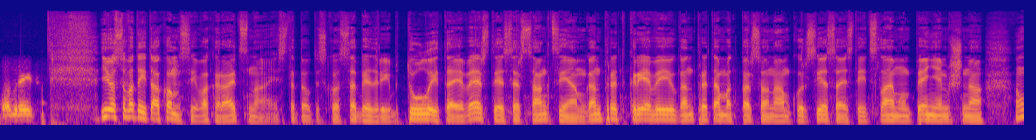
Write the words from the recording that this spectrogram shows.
Labrīt. Jūsu vadītā komisija vakar aicināja starptautisko sabiedrību tūlītēji vērsties ar sankcijām gan pret Krieviju, gan pret amatpersonām, kuras iesaistītas lēmumu pieņemšanā. Nu,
